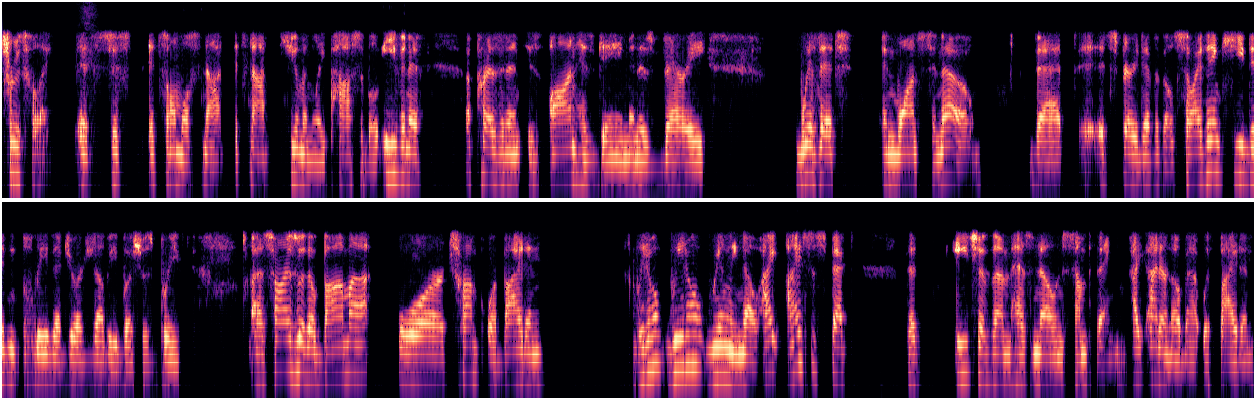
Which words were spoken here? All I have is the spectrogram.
Truthfully, it's just it's almost not it's not humanly possible. Even if a president is on his game and is very with it and wants to know that it's very difficult. So I think he didn't believe that George W. Bush was briefed. As far as with Obama or Trump or Biden, we don't we don't really know. I, I suspect that each of them has known something. I, I don't know about with Biden.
